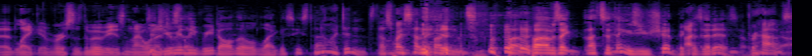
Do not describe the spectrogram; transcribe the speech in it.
uh, like versus the movies. And I want Did you really like, read all the old legacy stuff? No, I didn't. That's why I said I didn't. but, but I was like, that's the thing is you should because it is. Perhaps.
